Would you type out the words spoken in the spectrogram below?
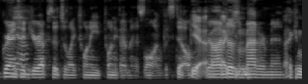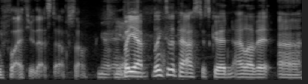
granted, Yeah. your episodes are like 20, 25 minutes long, but still. yeah. Yeah, it I doesn't can- matter, man. I can fly through that stuff. So, Yeah, Yeah. but yeah, Link to the Past. It's good. I love it. Uh,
